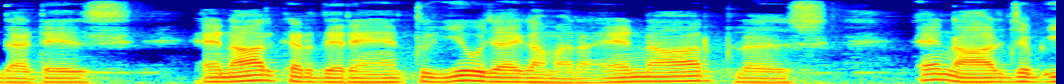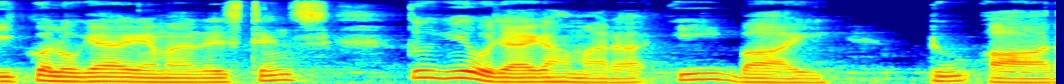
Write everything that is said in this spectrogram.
दैट इज़ एन आर कर दे रहे हैं तो ये हो जाएगा हमारा N R plus N R जब इक्वल हो गया है हमारा रेजिस्टेंस तो ये हो जाएगा हमारा E by two R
